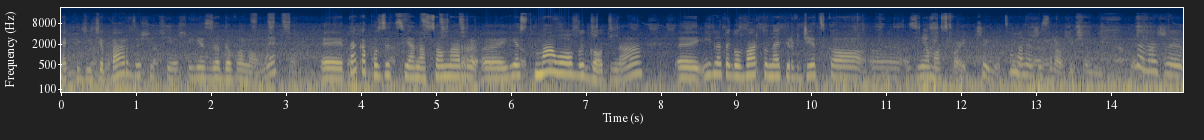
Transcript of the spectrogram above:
jak widzicie, bardzo się cieszy, jest zadowolony. E, Taka pozycja na sonar e, jest mało wygodna i dlatego warto najpierw dziecko z nią oswoić. Czyli co należy zrobić? Należy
